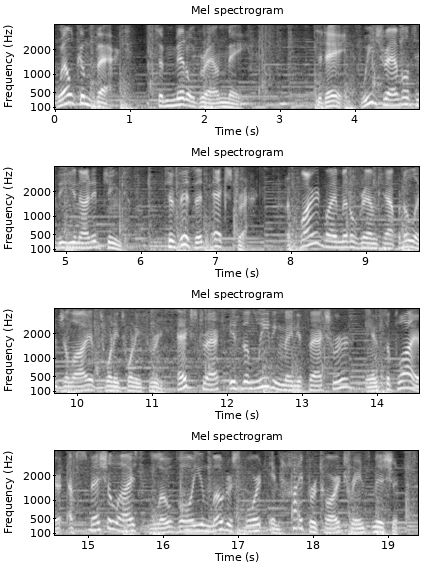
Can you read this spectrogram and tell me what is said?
Welcome back to Middle Ground Made. Today, we travel to the United Kingdom to visit Xtrac. Acquired by Middle Ground Capital in July of 2023, Xtrac is the leading manufacturer and supplier of specialized low-volume motorsport and hypercar transmissions.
